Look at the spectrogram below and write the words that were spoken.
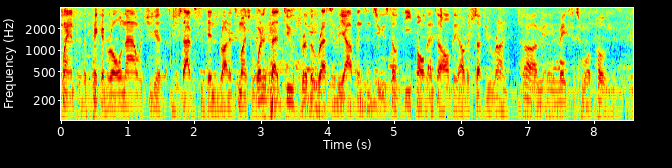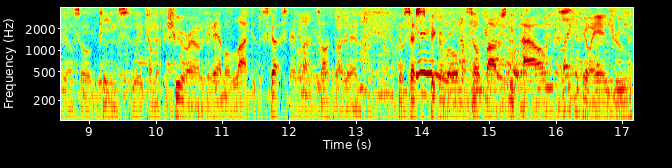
plan for the pick and roll now, which you just obviously didn't run as much. What does that do for the rest of the offense since you can still default into all the other stuff you run? Oh, I mean, it makes us more potent. You know, so teams when they come in for shoot around, I mean, they have a lot to discuss. They have a lot to talk about. They have, know, sessions pick and roll. Myself, obviously, Pau, you know, Andrew, um,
